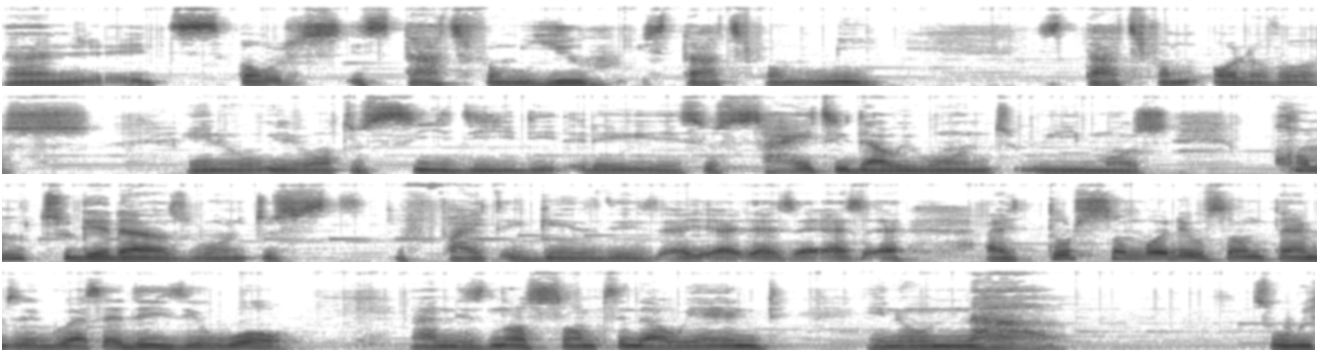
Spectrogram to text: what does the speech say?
and it's all it starts from you. It starts from me. It starts from all of us you know, we want to see the, the, the, society that we want, we must come together as one to, to fight against this. I, I, I, I told somebody some sometimes ago, I said, this is a war, and it's not something that we end, you know, now. So we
